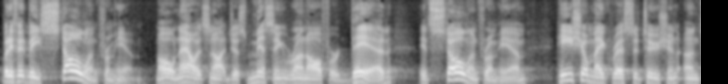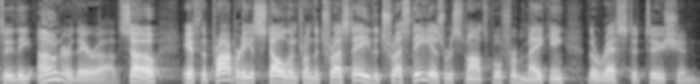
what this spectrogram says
but if it be stolen from him, oh, now it's not just missing, run off, or dead, it's stolen from him, he shall make restitution unto the owner thereof. So, if the property is stolen from the trustee, the trustee is responsible for making the restitution.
